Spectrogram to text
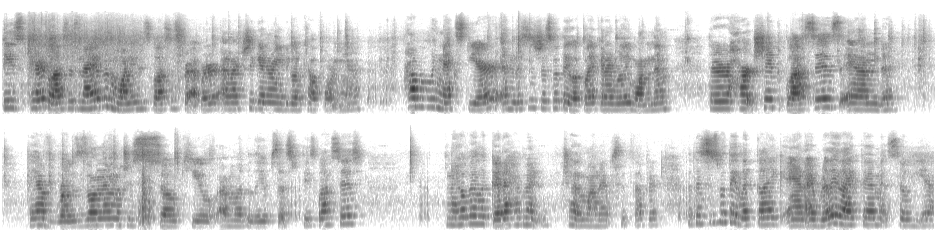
these pair of glasses, and I have been wanting these glasses forever. I'm actually getting ready to go to California, probably next year, and this is just what they look like, and I really wanted them. They're heart-shaped glasses, and they have roses on them, which is so cute. I'm literally obsessed with these glasses. And I hope they look good. I haven't tried them on ever since after. But this is what they look like, and I really like them, so yeah.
